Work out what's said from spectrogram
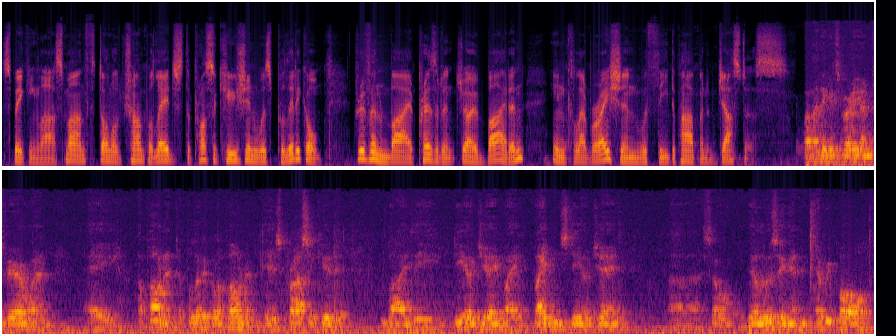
Speaking last month, Donald Trump alleged the prosecution was political, driven by President Joe Biden in collaboration with the Department of Justice. Well, I think it's very unfair when a opponent, a political opponent, is prosecuted by the DOJ, by Biden's DOJ. Uh, so they're losing in every poll.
